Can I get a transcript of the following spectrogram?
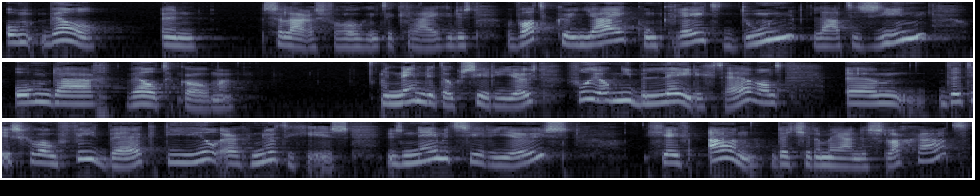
om wel een salarisverhoging te krijgen. Dus wat kun jij concreet doen, laten zien om daar wel te komen? En neem dit ook serieus. Voel je ook niet beledigd, hè? Want um, dit is gewoon feedback die heel erg nuttig is. Dus neem het serieus. Geef aan dat je ermee aan de slag gaat.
